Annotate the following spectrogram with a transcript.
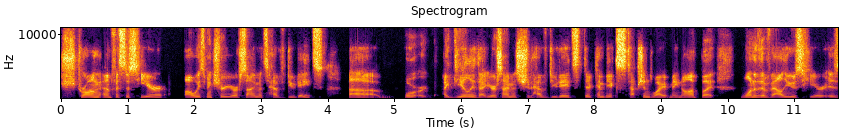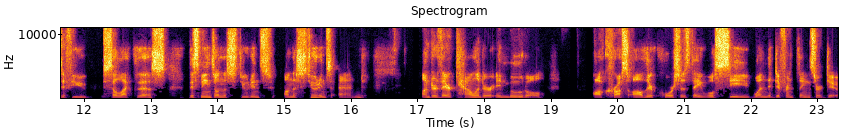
Strong emphasis here, always make sure your assignments have due dates uh, or ideally that your assignments should have due dates. There can be exceptions why it may not, but one of the values here is if you select this, this means on the students on the students end, under their calendar in Moodle, across all their courses, they will see when the different things are due.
